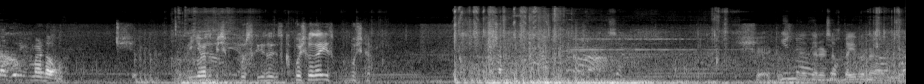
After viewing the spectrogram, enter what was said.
नज़र मैं डाउन ये पीछे पुश इसको पुश कर इसको पुश कर। शिट उसने डब्बा ही बना दिया।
